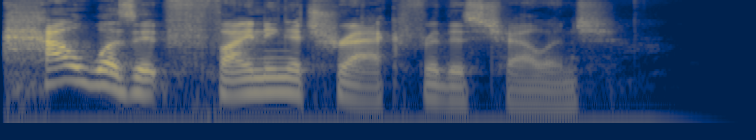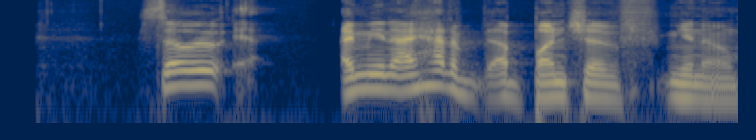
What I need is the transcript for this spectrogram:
how was it finding a track for this challenge? So, I mean, I had a, a bunch of you know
